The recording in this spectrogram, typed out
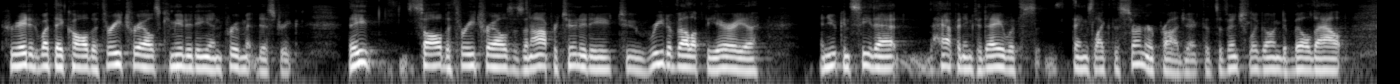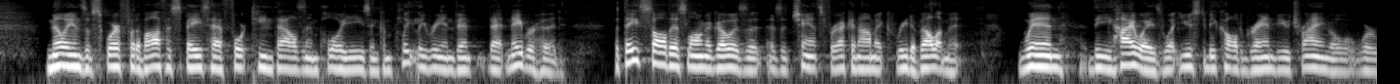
created what they call the Three Trails Community Improvement District. They saw the Three Trails as an opportunity to redevelop the area, and you can see that happening today with things like the Cerner project that's eventually going to build out millions of square foot of office space, have 14,000 employees, and completely reinvent that neighborhood. But they saw this long ago as a, as a chance for economic redevelopment when the highways, what used to be called Grandview Triangle, were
